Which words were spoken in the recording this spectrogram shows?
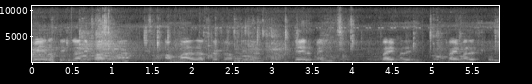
పేరు సింగాని పద్మ అమ్మ దర్శక కమిటీలో చైర్మన్ ప్రైమరీ ప్రైమరీ స్కూల్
